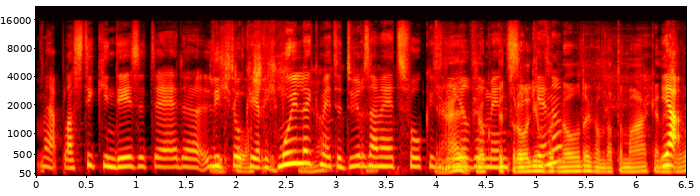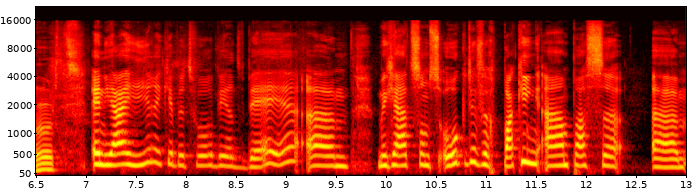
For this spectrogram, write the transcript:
Maar ja, plastic in deze tijden ligt, Ligt ook wel erg moeilijk ja. met de duurzaamheidsfocus Ja, die heel je veel mensen petroleum kennen. voor nodig om dat te maken Ja. enzovoort. En ja, hier, ik heb het voorbeeld bij. Hè. Ehm, men gaat soms ook de verpakking aanpassen, ehm,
